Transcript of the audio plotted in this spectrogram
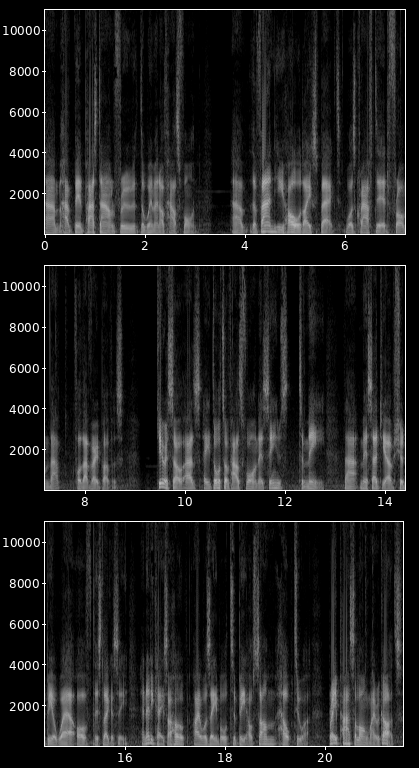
um, have been passed down through the women of House Thorn. Uh, the fan you hold, I expect, was crafted from that for that very purpose. Curious though, as a daughter of House Thorn, it seems to me that Miss Edyev should be aware of this legacy. In any case, I hope I was able to be of some help to her. Pray pass along my regards.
